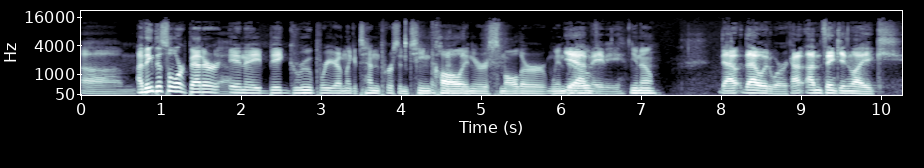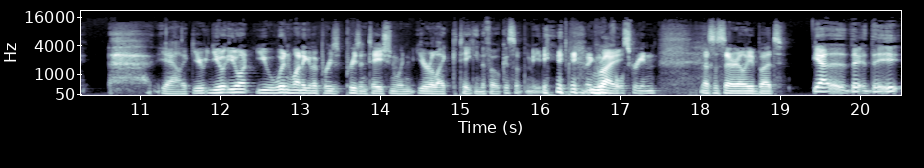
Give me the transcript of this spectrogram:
Um, I think this will work better Yeah. in a big group where you're on like a ten person team call and you're a smaller window. yeah, maybe You know? that that would work. I, I'm thinking like. Yeah, like you, you, you don't, you wouldn't want to give a pre- presentation when you're like taking the focus of the meeting, going Right. Full screen, necessarily, but yeah, they, they,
